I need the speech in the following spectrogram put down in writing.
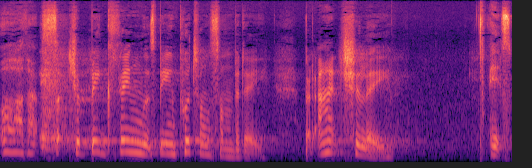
oh, that's such a big thing that's being put on somebody. But actually, it's,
